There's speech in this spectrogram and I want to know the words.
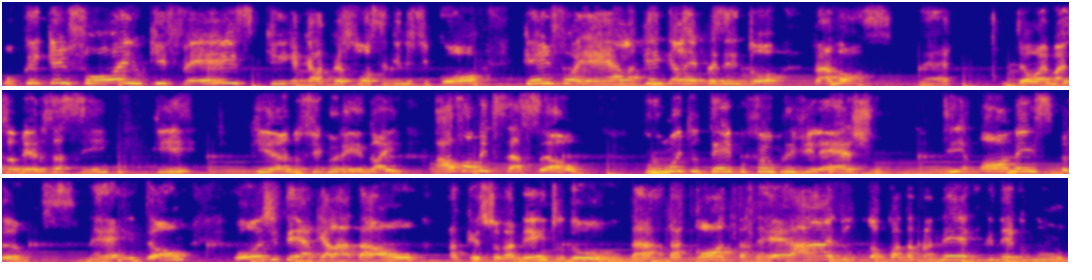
o que, quem foi, o que fez, o que aquela pessoa significou, quem foi ela, quem que ela representou para nós, né? Então é mais ou menos assim que, que ando figurino aí. A alfabetização, por muito tempo, foi um privilégio de homens brancos, né? Então, hoje tem aquela tal a questionamento do, da, da cota, né? Ah, do, da cota para negro, que negro não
